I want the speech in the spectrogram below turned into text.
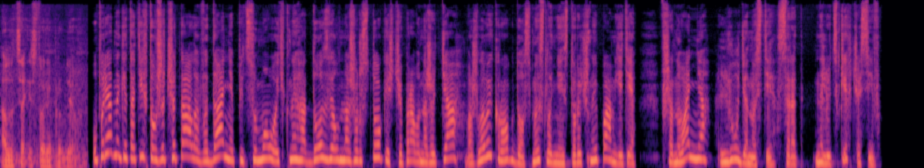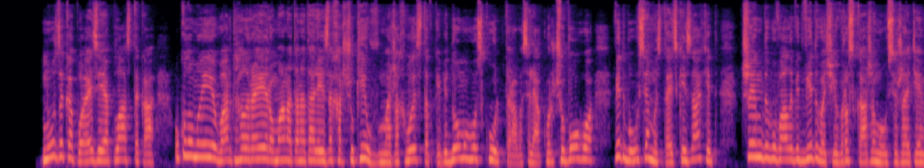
Але це історія правдива. Упорядники та ті, хто вже читали видання, підсумовують книга Дозвіл на жорстокість чи право на життя важливий крок до осмислення історичної пам'яті, вшанування людяності серед нелюдських часів. Музика, поезія, пластика у Коломиї в арт-галереї Романа та Наталії Захарчуків в межах виставки відомого скульптора Василя Корчового відбувся мистецький захід. Чим дивували відвідувачів, розкажемо у сюжеті.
